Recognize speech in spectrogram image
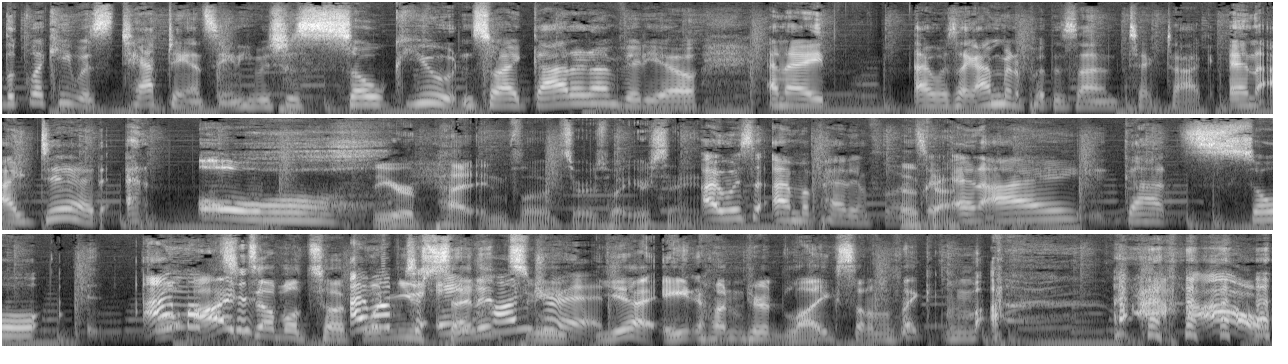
looked like he was tap dancing. He was just so cute, and so I got it on video, and I I was like, I'm gonna put this on TikTok, and I did, and oh, So you're a pet influencer, is what you're saying. I was I'm a pet influencer, Okay. and I got so. I'm well, I to, double took I'm when you to sent it to me. Yeah, 800 likes, and I'm like, "M- how?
